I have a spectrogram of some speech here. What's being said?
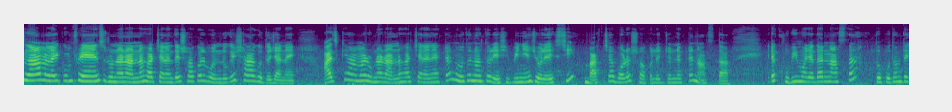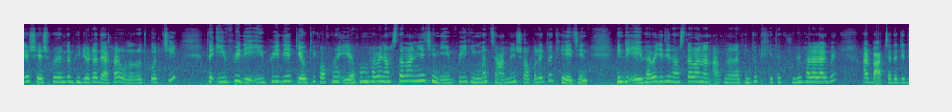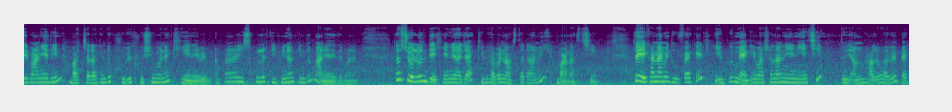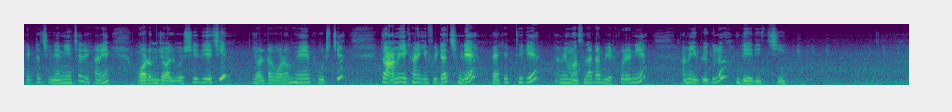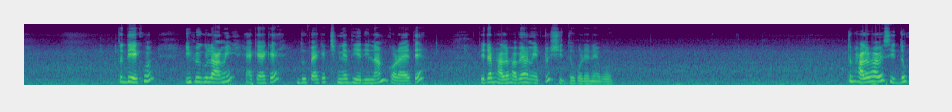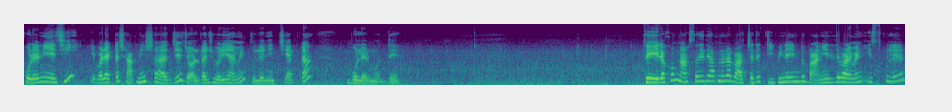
আসসালামু আলাইকুম ফ্রেন্ডস রুনা রান্নাঘর চ্যানেলে সকল বন্ধুকে স্বাগত জানাই। আজকে আমার রুনা রান্নাঘর চ্যানেলে একটা নতুনত্ব রেসিপি নিয়ে চলে এসেছি। বাচ্চা, বড়, সকলের জন্য একটা নাস্তা। এটা খুবই মজাদার নাস্তা। তো প্রথম থেকে শেষ পর্যন্ত ভিডিওটা দেখার অনুরোধ করছি। তো ইউপি দিয়ে ইউপি দিয়ে কেউ কি কখনো এরকমভাবে নাস্তা বানিয়েছেন? ইউপি কিংবা চাউমিন সকলে তো খেয়েছেন। কিন্তু এইভাবে যদি নাস্তা বানান, আপনারা কিন্তু খেতে খুবই ভালো লাগবে। আর বাচ্চাদের যদি বানিয়ে দিন, বাচ্চারা কিন্তু খুবই খুশি মনে খেয়ে নেবে। আপনারা স্কুলের টিফিনেও কিন্তু বানিয়ে দিতে পারেন। তো চলুন দেখে নেওয়া যাক কীভাবে নাস্তাটা আমি বানাচ্ছি। তো এখানে আমি দু প্যাকেট ইউপি ম্যাগি মশলা নিয়ে নিয়েছি। তো আমি ভালোভাবে প্যাকেটটা ছিনে নিয়েছি আর এখানে গরম জল বসিয়ে দিয়েছি। জলটা গরম হয়ে ফুটছে। তো আমি এখানে ইউপিটা ছিঁড়ে প্যাকেট থেকে আমি মশলাটা বের করে নিয়ে আমি ইউপিগুলো দিয়ে দিচ্ছি। তো দেখুন, ইউপিগুলো আমি একে একে দু প্যাকেট ছিঁড়ে দিয়ে দিলাম কড়াইতে। তো এটা ভালোভাবে আমি একটু সিদ্ধ করে নেব। তো ভালোভাবে সিদ্ধ করে নিয়েছি। এবারে একটা ছাঁকনির সাহায্যে জলটা ঝরিয়ে আমি তুলে নিচ্ছি একটা বোলের মধ্যে। তো এরকম নাস্তা যদি আপনারা বাচ্চাদের টিফিনে কিন্তু বানিয়ে দিতে পারবেন স্কুলের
